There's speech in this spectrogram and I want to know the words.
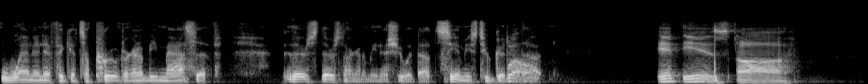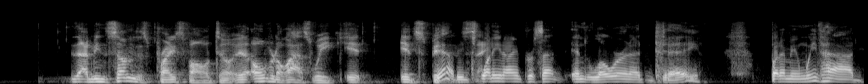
when and if it gets approved, are going to be massive. There's there's not going to be an issue with that. CME's too good Well, at that. It is. Uh, I mean, some of this price volatility over the last week, it it's been Yeah, I mean twenty nine percent in lower in a day. But I mean we've had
